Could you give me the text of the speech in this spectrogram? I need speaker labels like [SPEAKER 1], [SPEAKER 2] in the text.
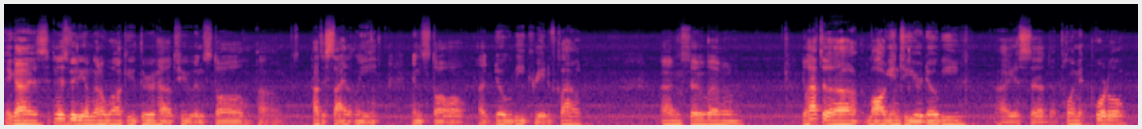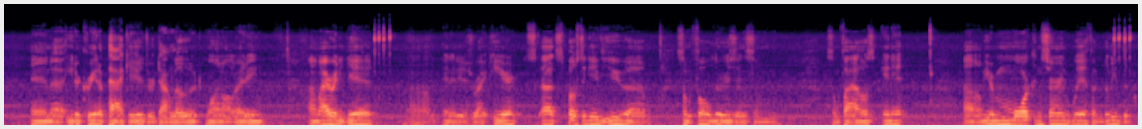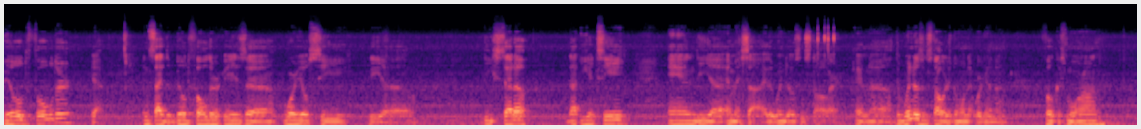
[SPEAKER 1] Hey guys, in this video I'm going to walk you through how to install, um, how to silently install Adobe Creative Cloud. Um, so um, you'll have to uh, log into your Adobe, I guess, uh, deployment portal and uh, either create a package or download one already. Um, I already did, um, and it is right here. It's, uh, it's supposed to give you um, some folders and some some files in it. Um, you're more concerned with, I believe, the build folder. Yeah, inside the build folder is uh, where you'll see the uh, the setup.exe and the uh, MSI, the Windows installer. And uh, the Windows installer is the one that we're going to focus more on.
